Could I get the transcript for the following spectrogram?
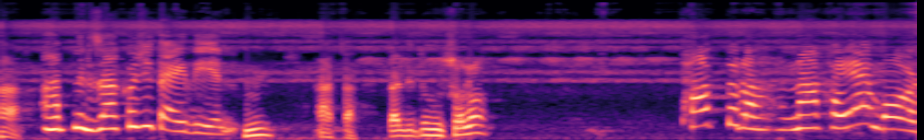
হ্যাঁ। আপনি যা খুশি তাই দিয়েন। হুম আচ্ছা তাহলে তুমি চলো। থাক তোরা না খাইয়ে মর।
